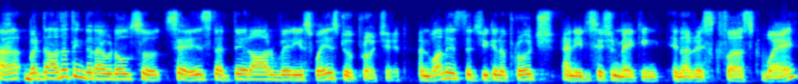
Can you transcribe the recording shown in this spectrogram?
Uh, but the other thing that I would also say is that there are various ways to approach it. And one is that you can approach any decision making in a risk first way.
